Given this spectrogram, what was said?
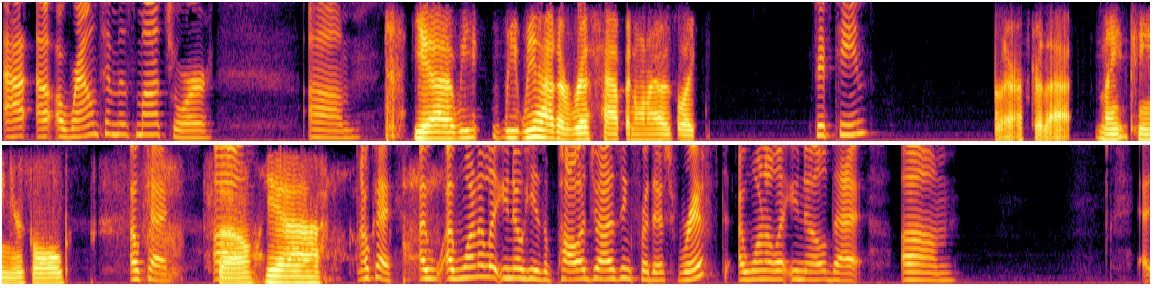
at, uh, around him as much or um, Yeah, we, we we had a riff happen when I was like 15? after that, 19 years old. Okay. So, Um, yeah. Okay. I, I want to let you know he is apologizing for this rift. I want to let you know that, um, uh,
